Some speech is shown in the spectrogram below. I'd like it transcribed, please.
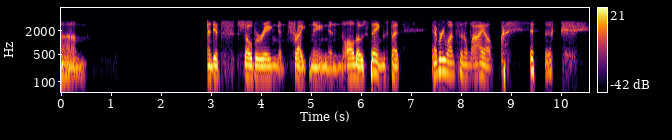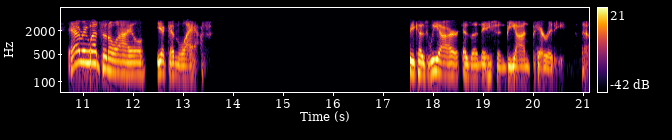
Um, and it's sobering and frightening and all those things, but every once in a while, every once in a while, you can laugh. Because we are, as a nation, beyond parity now.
